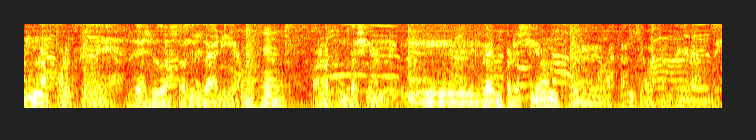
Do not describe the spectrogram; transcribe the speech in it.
un aporte de, ayuda solidaria con la fundación. Y la impresión fue bastante, bastante grande.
